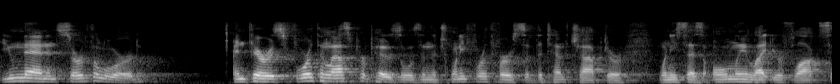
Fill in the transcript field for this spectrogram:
you men, and serve the Lord. And Pharaoh's fourth and last proposal is in the 24th verse of the 10th chapter when he says, Only let your flocks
